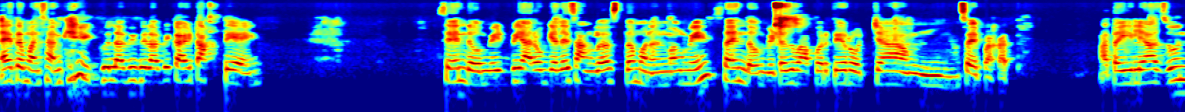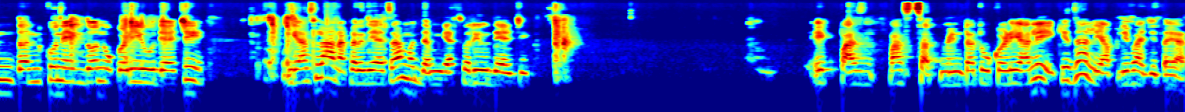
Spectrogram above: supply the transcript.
नाही तर म्हणसान की गुलाबी गुलाबी काय टाकते आहे. सेंदव मीठ बी आरोग्याला चांगलं असतं म्हणून मग मी सेंदव मीठच वापरते रोजच्या स्वयंपाकात. आता इले अजून दणकून एक दोन उकळी येऊ द्यायची. गॅस लहान आकार द्यायचा मध्यम गॅसवर येऊ द्यायची. एक पाच पाच सात मिनिटात उकळी आली की झाली आपली भाजी तयार.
